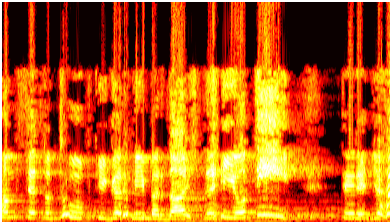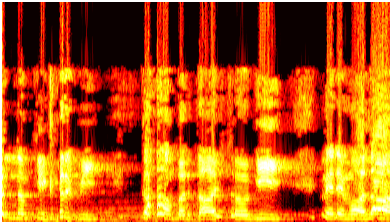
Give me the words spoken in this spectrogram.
ہم سے تو دھوپ کی گرمی برداشت نہیں ہوتی۔ تیرے جہنم کی گرمی کہاں برداشت ہوگی؟ میرے مولا،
